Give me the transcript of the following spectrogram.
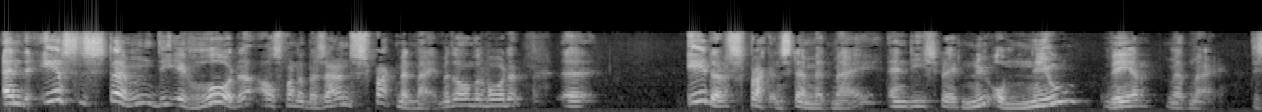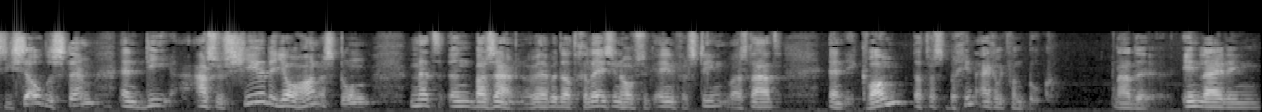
En de eerste stem die ik hoorde als van een bezuin sprak met mij. Met andere woorden, eh, eerder sprak een stem met mij en die spreekt nu opnieuw weer met mij. Het is diezelfde stem en die associeerde Johannes toen met een bazuin. We hebben dat gelezen in hoofdstuk 1 vers 10 waar staat en ik kwam, dat was het begin eigenlijk van het boek. Na de inleiding,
